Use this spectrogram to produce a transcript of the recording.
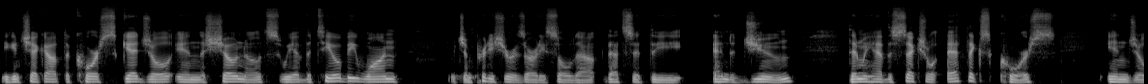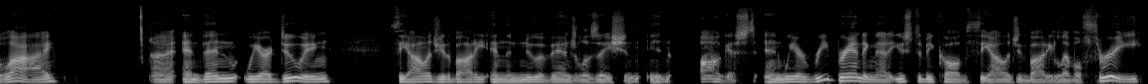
You can check out the course schedule in the show notes. We have the TOB one, which I'm pretty sure is already sold out. That's at the end of June. Then we have the sexual ethics course in July. Uh, and then we are doing Theology of the Body and the New Evangelization in August. And we are rebranding that. It used to be called Theology of the Body Level 3,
